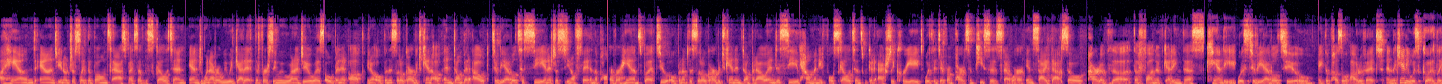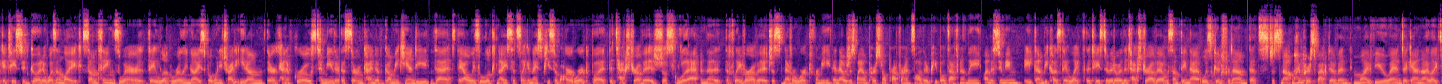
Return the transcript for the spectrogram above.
a hand and, you know, just like the bones, the aspects of the skeleton. And whenever we would get it, the first thing we would want to do was open it up, you know, open this little garbage can up and dump it out to be able to see. And it just, you know, fit in the palm of our hands. But to open up this little garbage can and dump it out and to see how many full skeletons we could actually create with the different parts and pieces that were inside that. So part of the the fun of getting this candy was to be able to make the puzzle out of it. And the candy was good. Like it tasted good. It wasn't like some things where they look really nice, but when you try to eat them, they're kind of gross. To me, they're the certain kind of gummy candy that they always look nice. It's like a nice piece of artwork, but the texture of it is just bleh, and the, the flavor of it just never worked for me. And that was just my own personal preference. Other people definitely, I'm assuming, ate them because they liked the taste of it or the texture of it was something that was good for them. That's just not my perspective and my view. And again, I liked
